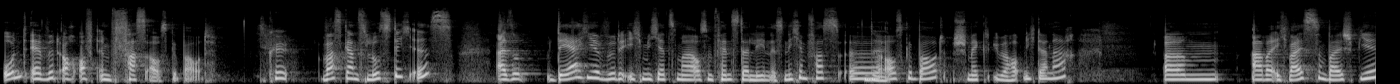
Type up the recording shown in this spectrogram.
Und er wird auch oft im Fass ausgebaut. Okay. Was ganz lustig ist, also der hier würde ich mich jetzt mal aus dem Fenster lehnen, ist nicht im Fass äh, Nee. ausgebaut, schmeckt überhaupt nicht danach. Ähm, aber ich weiß zum Beispiel,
